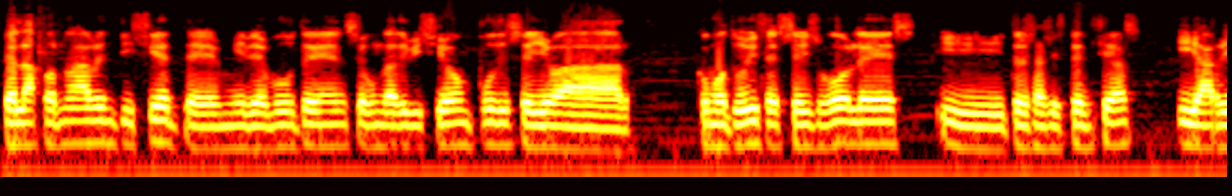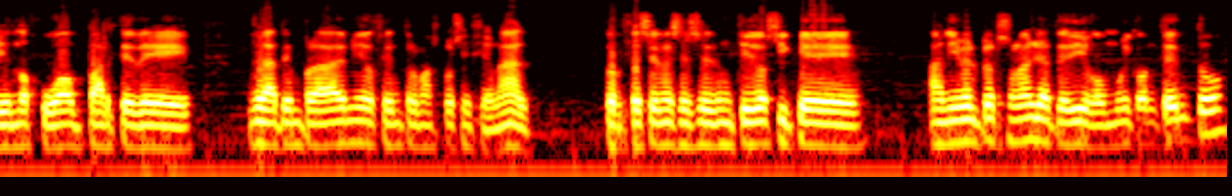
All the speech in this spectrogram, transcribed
que en la jornada 27, mi debut en segunda división, pudiese llevar, como tú dices, seis goles y tres asistencias y habiendo jugado parte de, la temporada de medio centro más posicional. Entonces, en ese sentido, sí que a nivel personal, ya te digo, muy contento.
